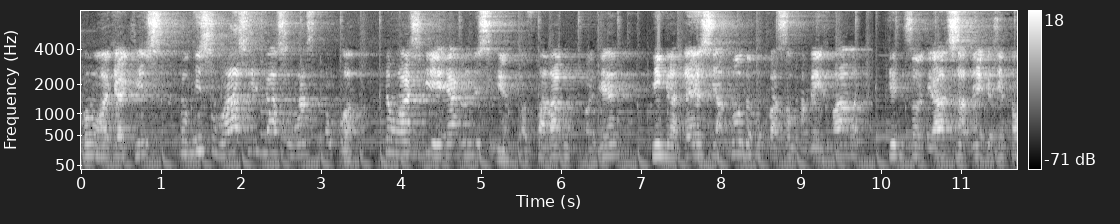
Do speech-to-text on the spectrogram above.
como o Rogério disse, eu disse o laço e o laço para o Então eu acho que é agradecimento. As palavras do Rogério agradece, a toda a população também fala, fico lisonjeado saber que a gente está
